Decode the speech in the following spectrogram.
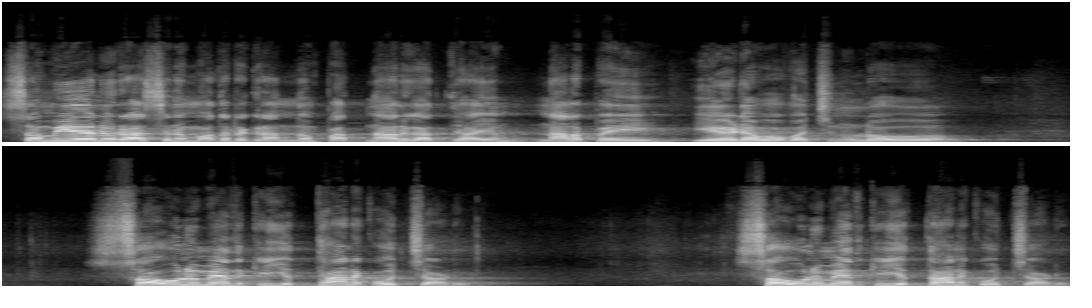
సమయాలు రాసిన మొదటి గ్రంథం పద్నాలుగు అధ్యాయం నలభై ఏడవ వచనంలో సౌలు మీదకి యుద్ధానికి వచ్చాడు. సౌలు మీదకి యుద్ధానికి వచ్చాడు.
